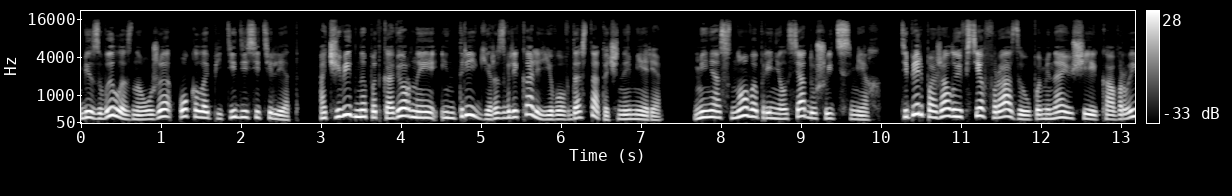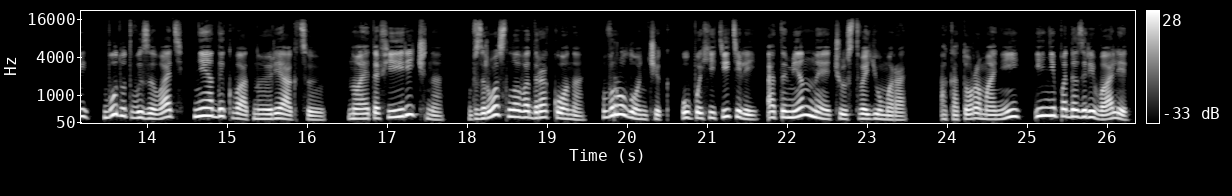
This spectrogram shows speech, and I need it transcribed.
безвылазно уже около 50 лет. Очевидно, подковерные интриги развлекали его в достаточной мере. Меня снова принялся душить смех. Теперь, пожалуй, все фразы, упоминающие ковры, будут вызывать неадекватную реакцию. Но это феерично. Взрослого дракона, в рулончик, у похитителей отменное чувство юмора, о котором они и не подозревали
